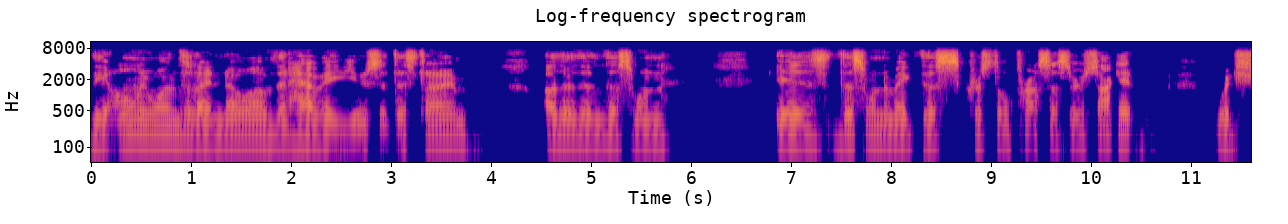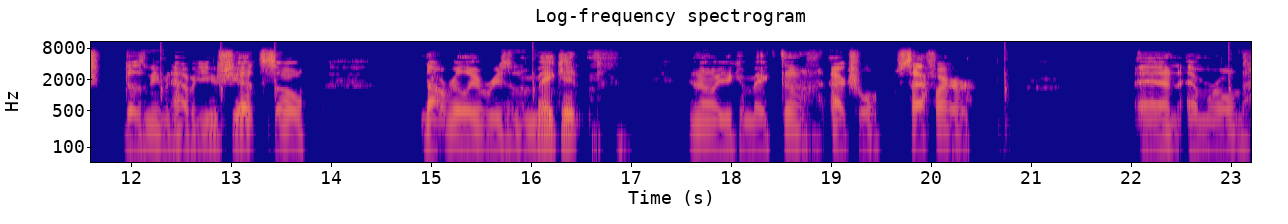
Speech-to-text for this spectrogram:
The only ones that I know of that have a use at this time, other than this one, is this one to make this crystal processor socket, which doesn't even have a use yet, so not really a reason to make it. You know, you can make the actual sapphire and emerald,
